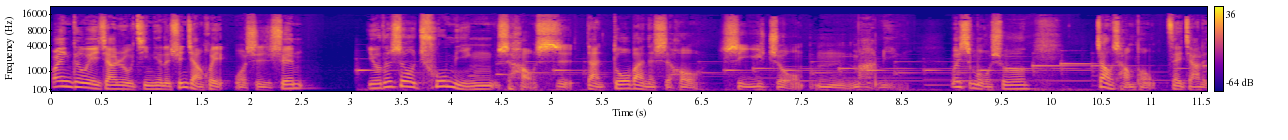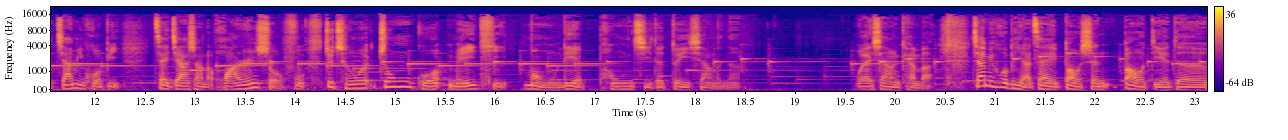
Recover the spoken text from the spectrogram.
欢迎各位加入今天的宣讲会，我是轩。有的时候出名是好事，但多半的时候是一种嗯骂名。为什么我说赵长鹏再加了加密货币，再加上了华人首富，就成为中国媒体猛烈抨击的对象了呢？我来想想看吧，加密货币啊，在暴升暴跌的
